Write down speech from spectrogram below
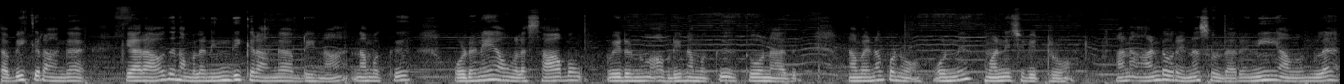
சபிக்கிறாங்க யாராவது நம்மளை நிந்திக்கிறாங்க அப்படின்னா நமக்கு உடனே அவங்கள சாபம் விடணும் அப்படின்னு நமக்கு தோணாது. நம்ம என்ன பண்ணுவோம்? ஒன்று மன்னிச்சு விட்டுருவோம். ஆனால் ஆண்டவர் என்ன சொல்கிறாரு நீ அவங்கள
